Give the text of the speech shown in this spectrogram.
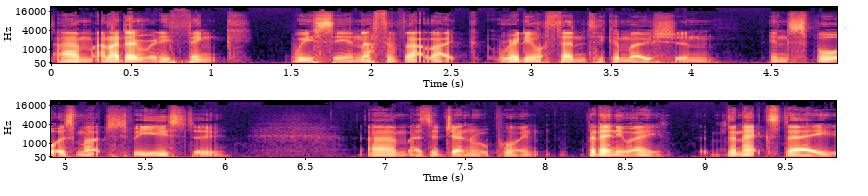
um, and i don't really think we see enough of that like really authentic emotion in sport as much as we used to, um, as a general point. But anyway, the next day,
